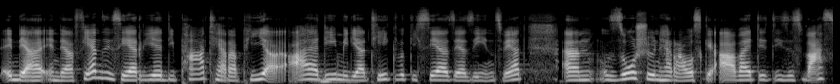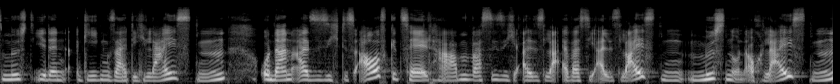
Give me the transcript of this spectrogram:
in der, in der Fernsehserie Die Paartherapie, ARD Mediathek, wirklich sehr, sehr sehenswert, ähm, so schön herausgearbeitet, dieses, was müsst ihr denn gegenseitig leisten? Und dann, als sie sich das aufgezählt haben, was sie sich alles, was sie alles leisten müssen und auch leisten,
